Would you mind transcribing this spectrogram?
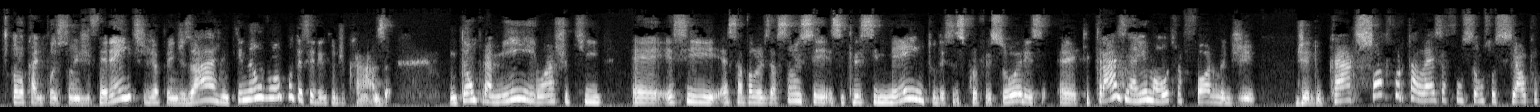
te colocar em posições diferentes de aprendizagem que não vão acontecer dentro de casa. Então, para mim, eu acho que é, esse, essa valorização, esse, esse, crescimento desses professores, é, que trazem aí uma outra forma de, de educar, só fortalece a função social que é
